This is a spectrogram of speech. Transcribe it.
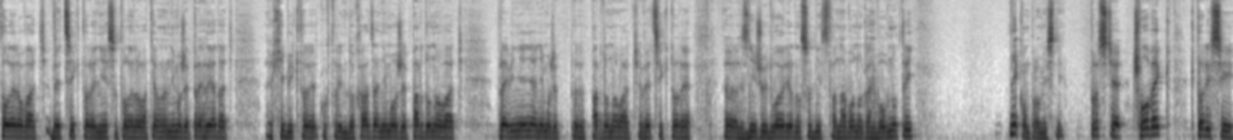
tolerovať veci, ktoré nie sú tolerovateľné, nemôže prehliadať chyby, ktoré, ku ktorým dochádza, nemôže pardonovať previnenia, nemôže e, pardonovať veci, ktoré e, znižujú dôveryhodnosť súdnictva na vonok aj vo vnútri. Nekompromisný. Proste človek, ktorý si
